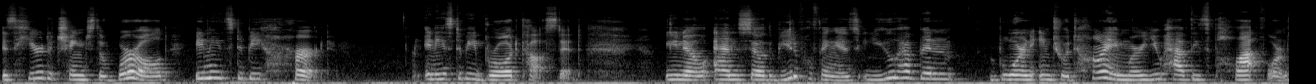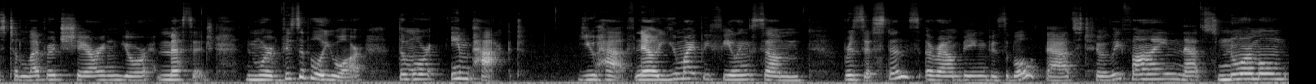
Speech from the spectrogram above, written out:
is here to change the world, it needs to be heard. It needs to be broadcasted. You know, and so the beautiful thing is you have been born into a time where you have these platforms to leverage sharing your message. The more visible you are, the more impact you have. Now, you might be feeling some resistance around being visible. That's totally fine, that's normal.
